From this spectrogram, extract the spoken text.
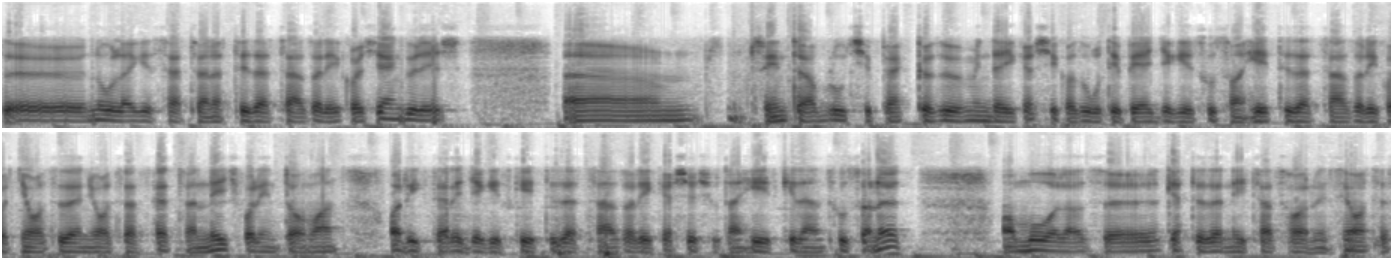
0,75%-os gyengülés szinte a blue chipek közül mindegyik esik, az OTP 1,27%-ot 8874 forinton van, a Richter 1,2% esés után 7925, a MOL az 2438, ez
